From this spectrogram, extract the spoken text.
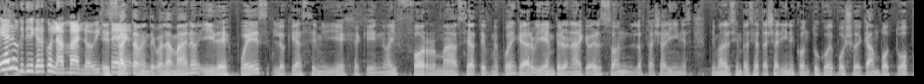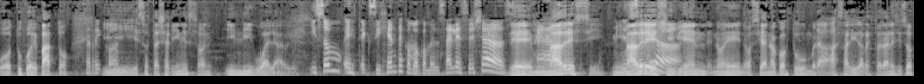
hay algo que tiene que ver con la mano, ¿viste? Exactamente, con la mano y después lo que hace mi vieja que no hay forma, o sea, te, me pueden quedar bien, pero nada que ver son los tallarines. Mi madre siempre hacía tallarines con tuco de pollo de campo o tuco de pato. Qué rico. Y esos tallarines son inigualables. ¿Y son este, exigentes como comensales ellas? Eh, mi Ah. madre sí, mi ¿En madre serio? si bien no es, o sea, no acostumbra a salir a restaurantes y eso,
